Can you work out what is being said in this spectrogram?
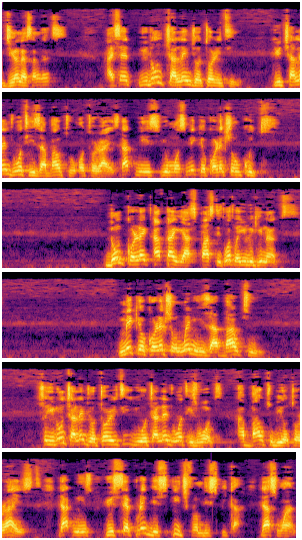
Do you understand that? I said, you don't challenge authority. You challenge what he's about to authorize. That means you must make your correction quick. Don't correct after he has passed it. What were you looking at? Make your correction when he is about to. So you don't challenge authority, you will challenge what is what? About to be authorized. That means you separate the speech from the speaker. That's one.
